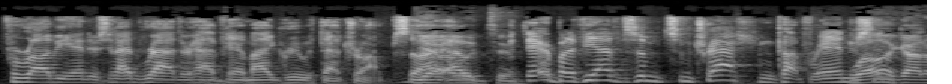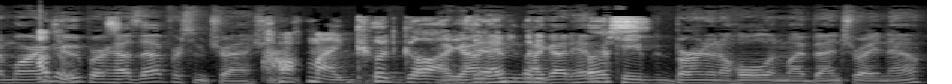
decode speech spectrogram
for Robbie Anderson. I'd rather have him. I agree with that drop. So yeah, I, I, would too. There, but if you have some some trash, you can cut for Anderson. Well, I got Amari Other Cooper. How's that for some trash? Oh my good God! I got him. I got him to keep burning a hole in my bench right now.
